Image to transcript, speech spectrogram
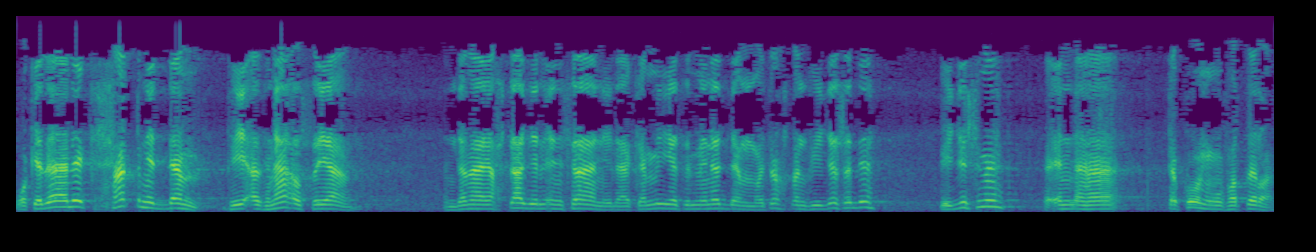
وكذلك حقن الدم في أثناء الصيام. عندما يحتاج الإنسان إلى كمية من الدم وتحقن في جسده في جسمه فإنها تكون مفطرة.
